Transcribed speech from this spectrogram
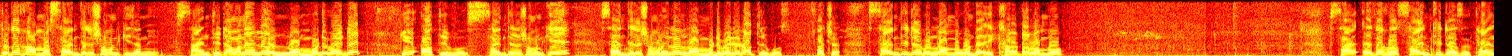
তো দেখো আমরা সাইন থিটা সমান কি জানি? সাইন থিটা মানে হলো লম্ব ডিভাইডেড কি অত্রিভুজ। সাইন থিটা সমান কি? সাইন থিটা সমান হলো লম্ব ডিভাইডেড অত্রিভুজ। আচ্ছা সাইন থিটা এবার লম্ব কোনটা? এই খাড়াটা লম্ব। দেখো সাইন থিটা আছে। সাইন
